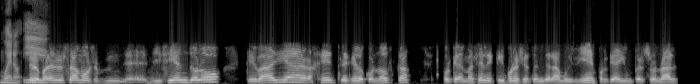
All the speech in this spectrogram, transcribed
Bueno, y... Pero para eso estamos mm, eh, diciéndolo, que vaya la gente que lo conozca, porque además el equipo les atenderá muy bien, porque hay un personal,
